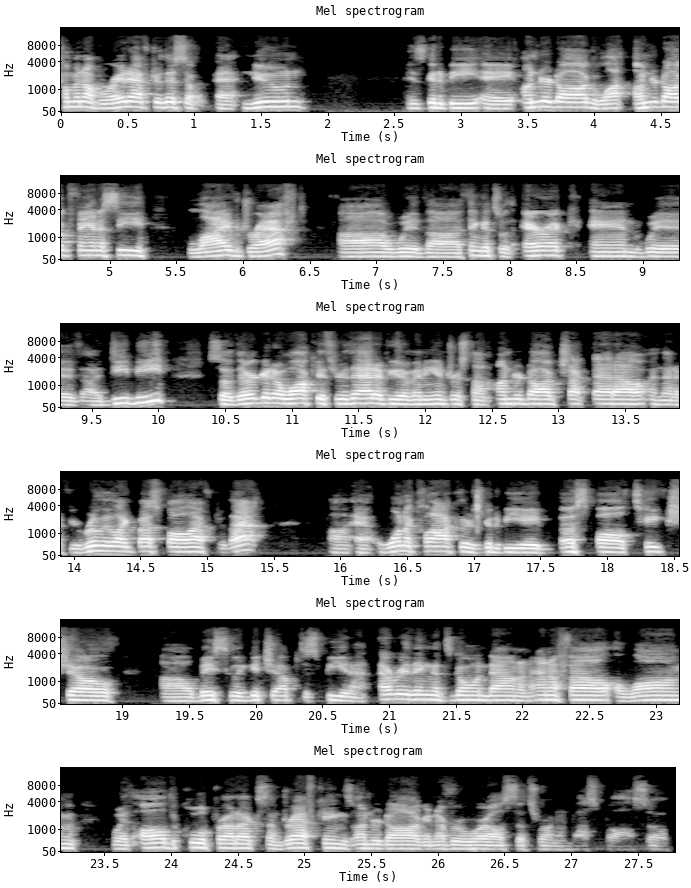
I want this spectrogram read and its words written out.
coming up right after this at, at noon. Is going to be a underdog underdog fantasy live draft uh, with uh, I think it's with Eric and with uh, DB. So they're going to walk you through that. If you have any interest on underdog, check that out. And then if you really like best ball after that, uh, at one o'clock there's going to be a best ball take show. I'll basically get you up to speed on everything that's going down in NFL, along with all the cool products on DraftKings, Underdog, and everywhere else that's running best ball. So,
